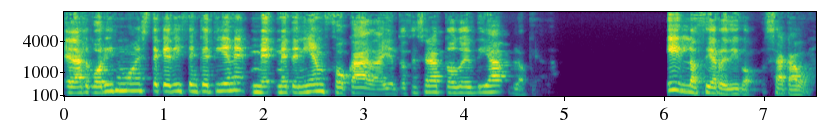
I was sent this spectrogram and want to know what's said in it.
el algoritmo este que dicen que tiene me, me tenía enfocada y entonces era todo el día bloqueada. Y lo cierro y digo, se acabó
